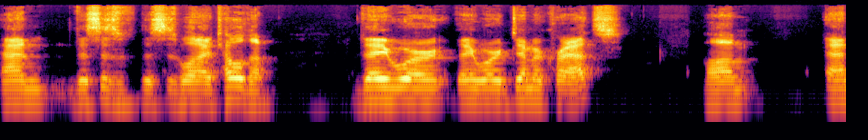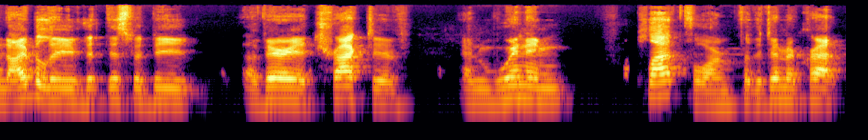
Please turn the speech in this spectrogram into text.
And this is this is what I told them. They were they were Democrats, um, and I believe that this would be a very attractive and winning platform for the Democrat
